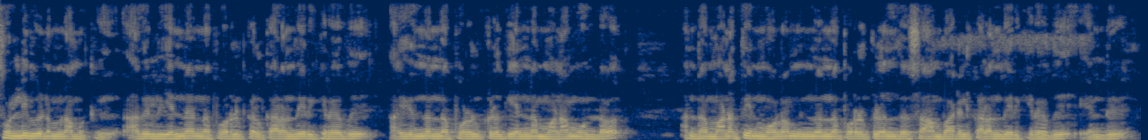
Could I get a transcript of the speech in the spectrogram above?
சொல்லிவிடும் நமக்கு. அதில் என்னென்ன பொருட்கள் கலந்திருக்கிறது அது எந்தெந்த பொருட்களுக்கு என்ன மனம் உண்டோ அந்த மனத்தின் மூலம் இந்தந்த பொருட்கள் இந்த சாம்பாரில் கலந்திருக்கிறது என்று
